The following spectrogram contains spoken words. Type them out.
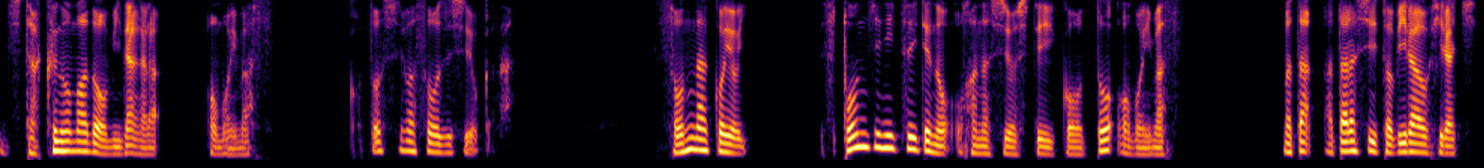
自宅の窓を見ながら思います。今年は掃除しようかな。そんな今宵、スポンジについてのお話をしていこうと思います。また、新しい扉を開き、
